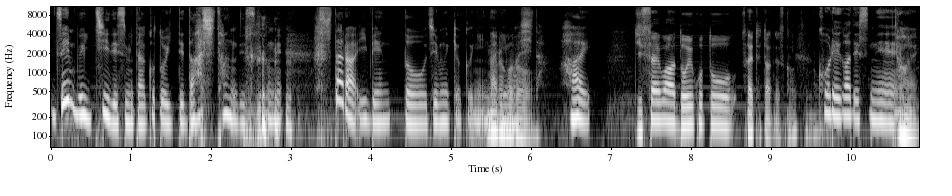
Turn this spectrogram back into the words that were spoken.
全部1位ですみたいなことを言って出したんですよね。したらイベント事務局になりました。はい。実際はどういうことをされてたんですか？これがですね、はい。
